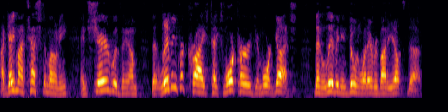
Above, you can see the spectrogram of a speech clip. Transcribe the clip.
I gave my testimony and shared with them that living for Christ takes more courage and more guts than living and doing what everybody else does.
